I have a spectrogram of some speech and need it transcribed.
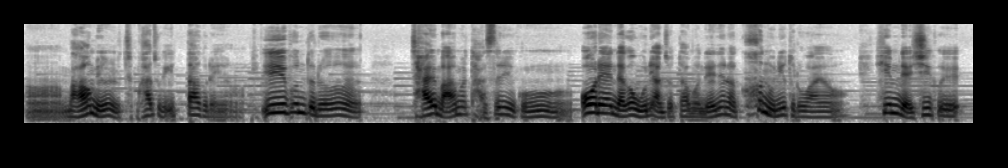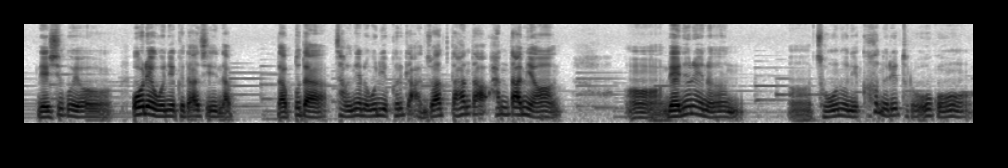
어, 마음을 지금 가지고 있다 그래요. 이분들은 잘 마음을 다스리고 올해 내가 운이 안 좋다면 내년에 큰 운이 들어와요. 힘내시고 내시고요. 올해 운이 그다지 나, 나쁘다. 작년에 운이 그렇게 안 좋았다 한다 한다면 어, 내년에는 어, 좋은 운이 큰 운이 들어오고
